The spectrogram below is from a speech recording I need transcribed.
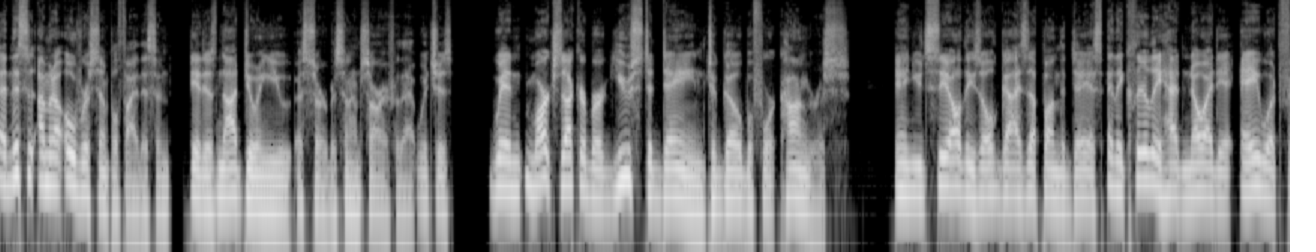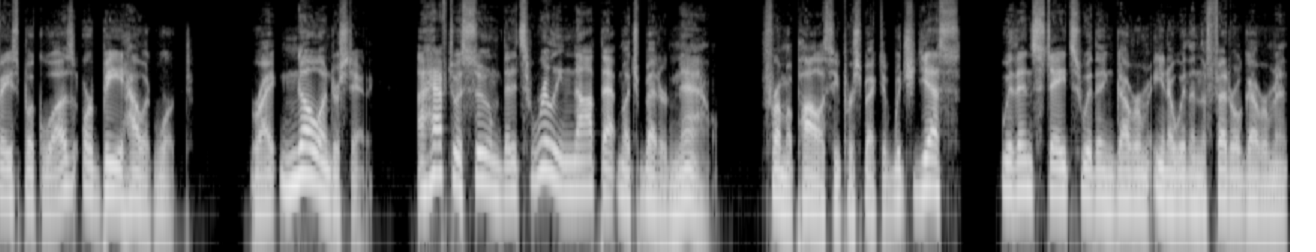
and this is I'm going to oversimplify this and it is not doing you a service and I'm sorry for that, which is when Mark Zuckerberg used to deign to go before Congress, and you'd see all these old guys up on the dais, and they clearly had no idea A, what Facebook was, or B, how it worked, right? No understanding. I have to assume that it's really not that much better now from a policy perspective, which, yes, within states, within government, you know, within the federal government,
